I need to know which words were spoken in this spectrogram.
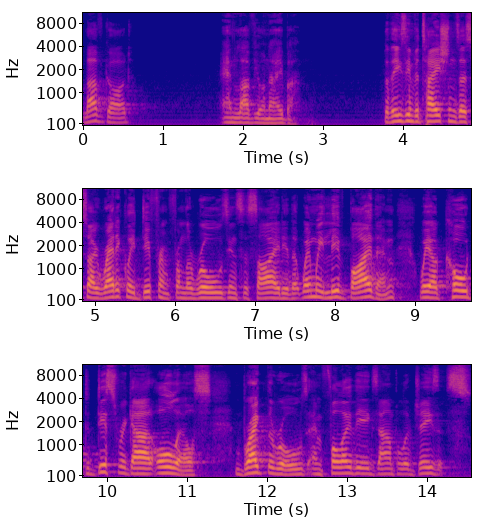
love God and love your neighbour. But these invitations are so radically different from the rules in society that when we live by them, we are called to disregard all else, break the rules, and follow the example of Jesus.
